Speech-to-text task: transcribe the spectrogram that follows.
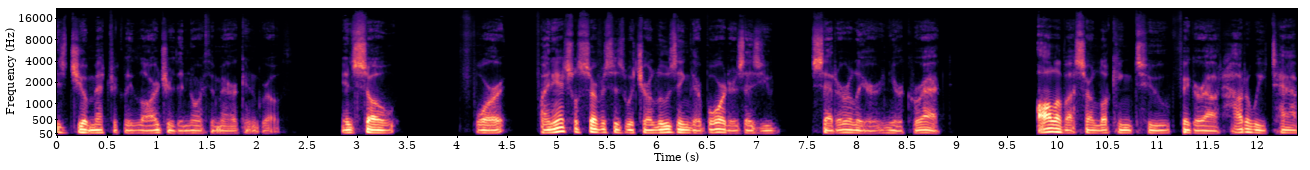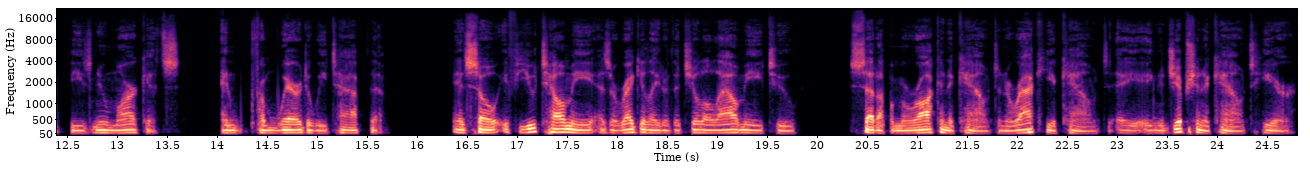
is geometrically larger than North American growth. And so for financial services which are losing their borders, as you said earlier, and you're correct, all of us are looking to figure out how do we tap these new markets and from where do we tap them. And so if you tell me as a regulator that you'll allow me to set up a Moroccan account, an Iraqi account, a, an Egyptian account here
